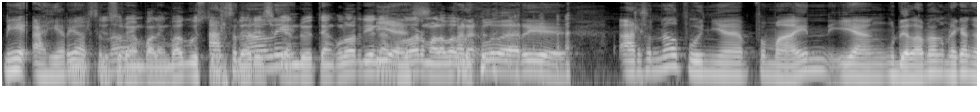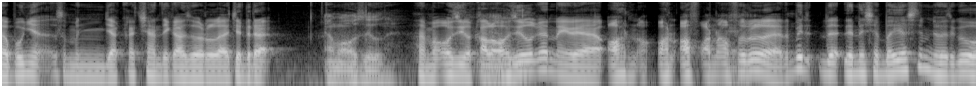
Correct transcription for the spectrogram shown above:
nih akhirnya Arsenal Justru yang paling bagus tuh. Dari sekian nih- duit yang keluar dia nggak Yes, keluar malah bagus. keluar iya. Arsenal punya pemain yang udah lama mereka nggak punya semenjak Cantik Cazorla cedera Sama Ozil. sama Ozil. Kalau Ozil kan ya on on off on off dulu lah. Tapi Da- Dani Ceballos nih menurut gue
